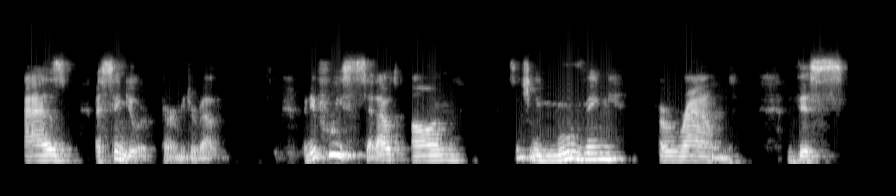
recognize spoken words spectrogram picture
as a singular parameter value. But if we set out on essentially moving around this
